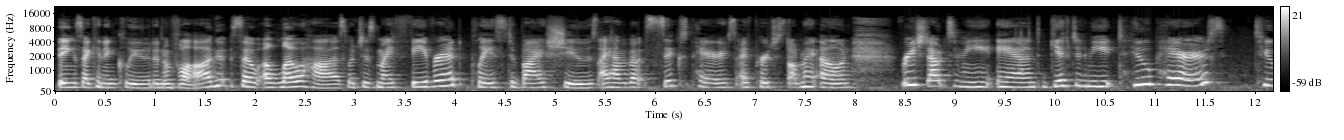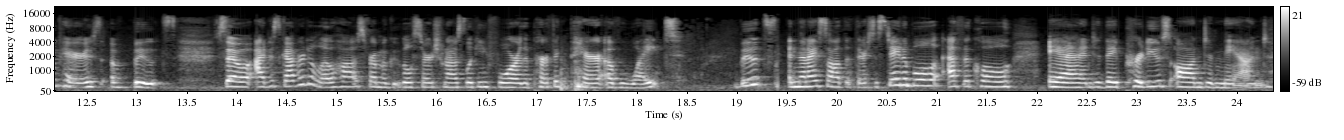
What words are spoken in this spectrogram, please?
things I can include in a vlog. So Alohas, which is my favorite place to buy shoes. I have about six pairs I've purchased on my own, reached out to me and gifted me two pairs, two pairs of boots. So I discovered Alohas from a Google search when I was looking for the perfect pair of white boots. And then I saw that they're sustainable, ethical, and they produce on demand.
